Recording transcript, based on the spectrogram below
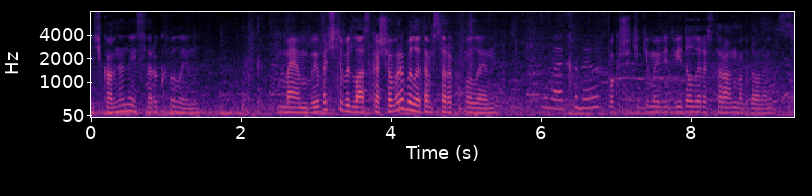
Я чекав на неї 40 хвилин. Мем, вибачте, будь ласка, що ви робили там 40 хвилин? Туалет ходили. Поки що тільки ми відвідали ресторан Макдональдс.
